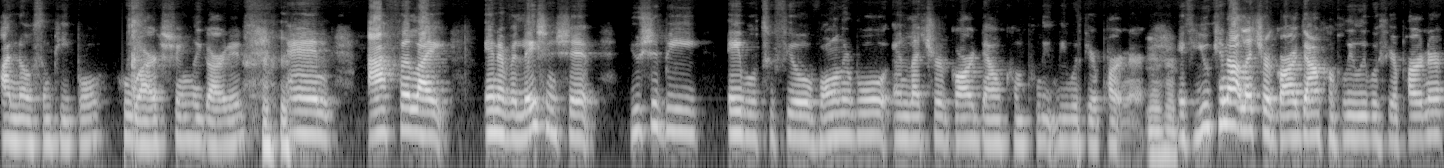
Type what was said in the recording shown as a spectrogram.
I know some people who are extremely guarded, and I feel like in a relationship, you should be able to feel vulnerable and let your guard down completely with your partner. Mhm. If you cannot let your guard down completely with your partner,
